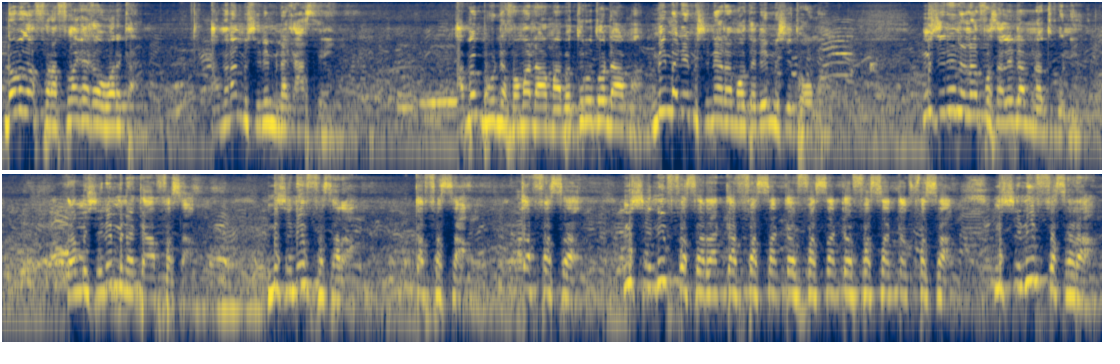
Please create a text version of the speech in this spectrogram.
dɔ bɛ ka fara fila kɛ ka wari kan a nana misiri minɛ k'a siri a bɛ bu nafama d'a ma a bɛ turutɔ d'a ma min bɛ di misiri yɛrɛ ma o tɛ di misi tɔw ma misiri nana fasali daminɛ tuguni ka misiri minɛ k'a fasa misiri fasara ka fasa ka fasa misiri fasara ka fasa ka fasa ka fasa ka fasa misiri fasara.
